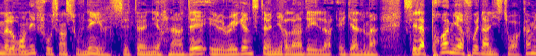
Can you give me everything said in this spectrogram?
Mulroney, il faut s'en souvenir, c'est un Irlandais et Reagan, c'est un Irlandais également. C'est la première fois dans l'histoire. Quand M.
